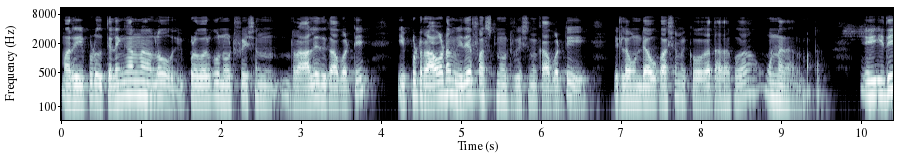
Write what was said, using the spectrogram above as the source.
మరి ఇప్పుడు తెలంగాణలో ఇప్పటి వరకు నోటిఫికేషన్ రాలేదు కాబట్టి ఇప్పుడు రావడం ఇదే ఫస్ట్ నోటిఫికేషన్ కాబట్టి ఇట్లా ఉండే అవకాశం ఎక్కువగా దాదాపుగా ఉన్నది అనమాట ఇది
